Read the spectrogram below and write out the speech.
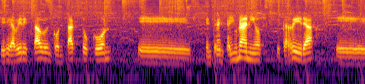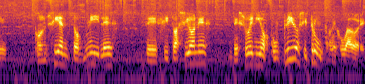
desde haber estado en contacto con, eh, en 31 años de carrera, eh, con cientos, miles de situaciones de sueños cumplidos y truncos de jugadores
